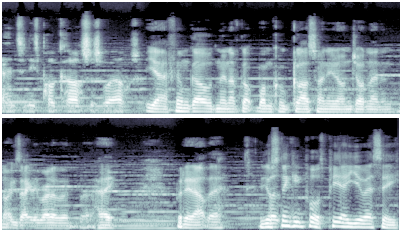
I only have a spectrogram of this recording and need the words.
Anthony's podcast as well. So- Yeah, Film Gold, and then I've got one called Glass Onion on John Lennon. Not exactly relevant, but hey, put it out there. Your But- stinking pause, P A U S E.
